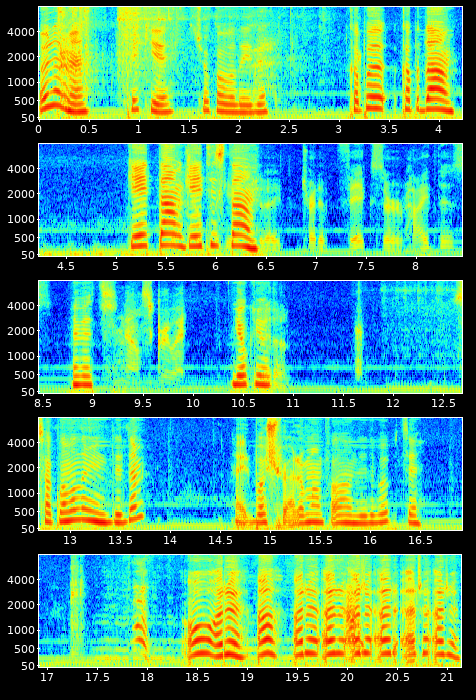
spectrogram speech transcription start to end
Öyle mi? Peki. Çok havalıydı. Kapı, kapı down. Gate down, gate is down. Evet. Yok yok. Saklamalı mıyım dedim. Hayır boş ver aman falan dedi Babiti. Oo arı. Ah arı arı arı arı arı arı.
